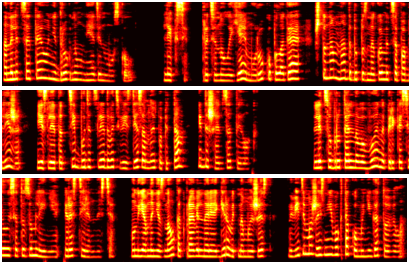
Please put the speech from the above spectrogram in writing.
а на лице Тео не дрогнул ни один мускул. «Лекси», – протянула я ему руку, полагая, что нам надо бы познакомиться поближе, если этот тип будет следовать везде за мной по пятам и дышать в затылок. Лицо брутального воина перекосилось от изумления и растерянности. Он явно не знал, как правильно реагировать на мой жест, видимо, жизнь его к такому не готовила.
